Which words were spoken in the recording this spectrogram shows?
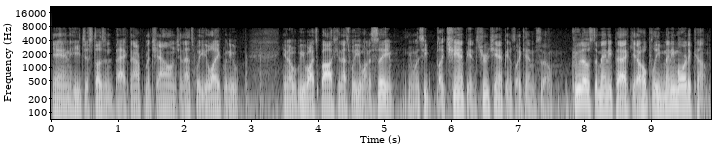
and he just doesn't back down from a challenge. And that's what you like when you you know, we watch boxing, that's what you want to see. You want to see like champions, true champions like him. So kudos to Manny Pacquiao. Hopefully, many more to come.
